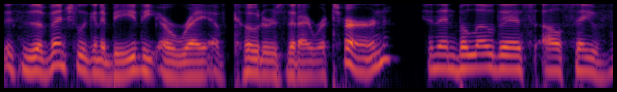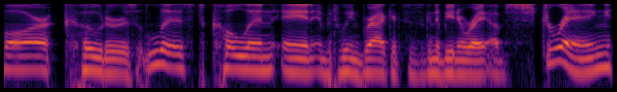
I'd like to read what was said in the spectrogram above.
This is eventually going to be the array of coders that I return. And then below this, I'll say var coders list colon, and in between brackets is going to be an array of string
